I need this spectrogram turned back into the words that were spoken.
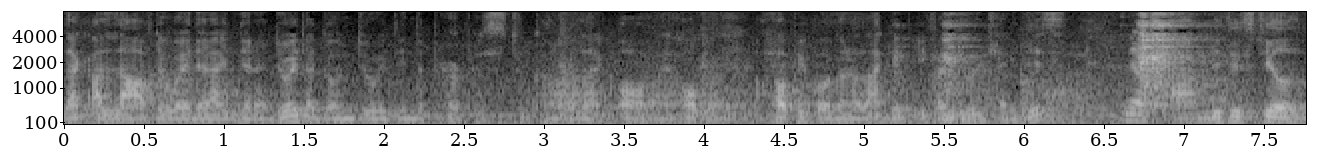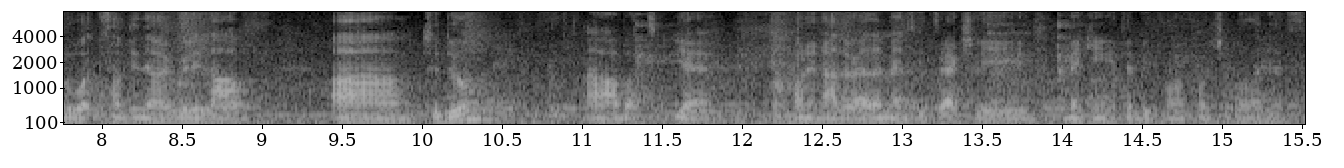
like I love the way that I that I do it. I don't do it in the purpose to kind of like oh I hope I hope people are gonna like it if I do it like this. No. Um, this is still what, something that I really love um, to do. Uh, but yeah, on another element, it's actually making it a bit more approachable, I guess.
